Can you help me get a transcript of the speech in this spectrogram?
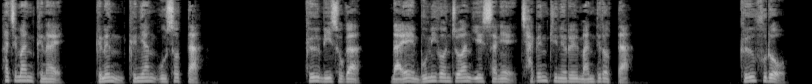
하지만 그날, 그는 그냥 웃었다. 그 미소가 나의 무미건조한 일상에 작은 균열을 만들었다. 그 후로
